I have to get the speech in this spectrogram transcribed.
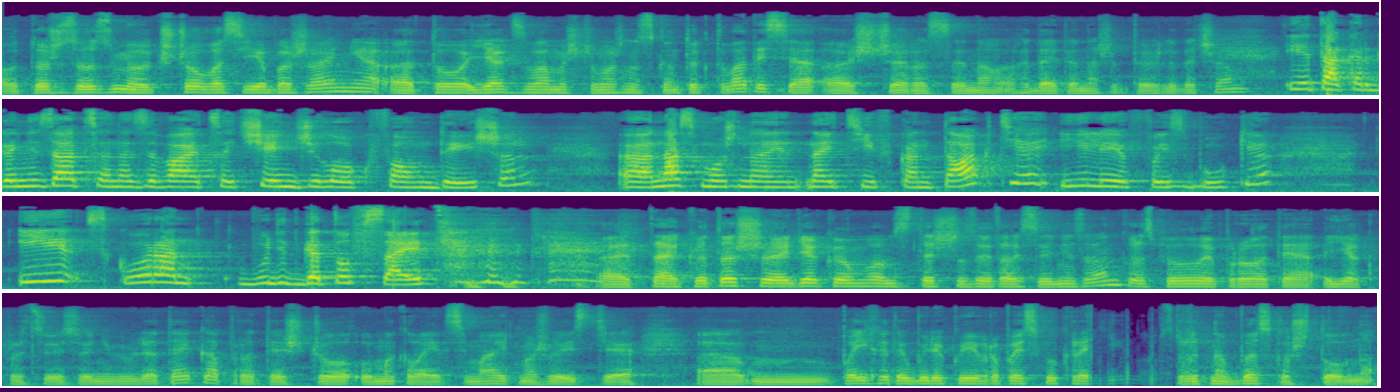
Отож, зрозуміло, якщо у вас є бажання, е, то як з вами ще можна сконтактуватися? Е, Ще раз е, нагадайте нашим телеглядачам. Итак, организация называется Changelog Foundation. Э, Нас можно найти ВКонтакте или в Фейсбуке. И скоро будет готов сайт. Е, Так, отож, е, дякуємо вам за те, що завітали сьогодні зранку. Розповіли про те, як працює сьогодні бібліотека, про те, що миколаївці мають можливість е, поїхати в будь-яку європейську країну абсолютно безкоштовно.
